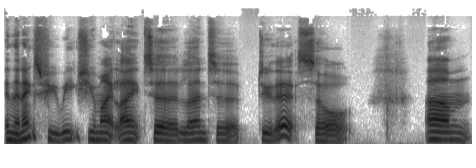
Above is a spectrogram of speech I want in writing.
in the next few weeks you might like to learn to do this or um,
